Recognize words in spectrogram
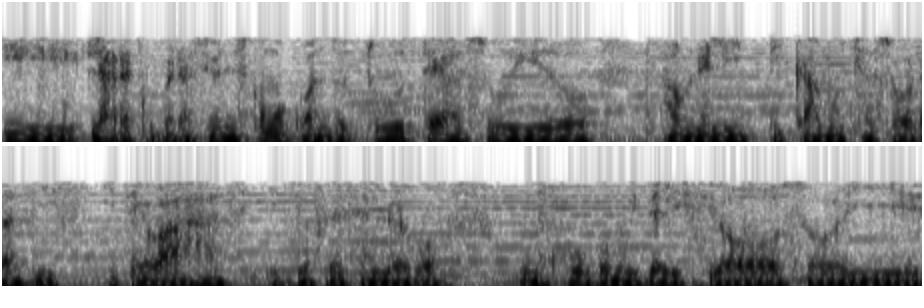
y la recuperación es como cuando tú te has subido a una elíptica muchas horas y, y te bajas y te ofrecen luego un jugo muy delicioso y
